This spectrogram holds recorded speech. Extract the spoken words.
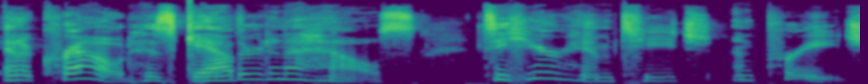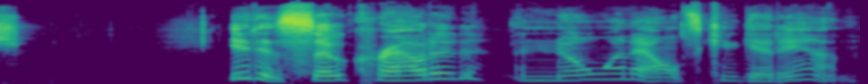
and a crowd has gathered in a house to hear him teach and preach. It is so crowded, no one else can get in.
